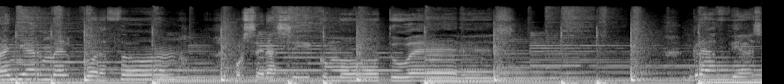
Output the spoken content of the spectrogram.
Arañarme el corazón, por ser así como tú eres. Gracias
